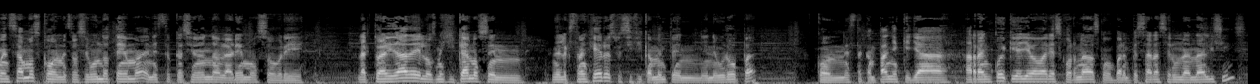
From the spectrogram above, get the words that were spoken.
Comenzamos con nuestro segundo tema. En esta ocasión hablaremos sobre la actualidad de los mexicanos en, en el extranjero, específicamente en, en Europa, con esta campaña que ya arrancó y que ya lleva varias jornadas como para empezar a hacer un análisis.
